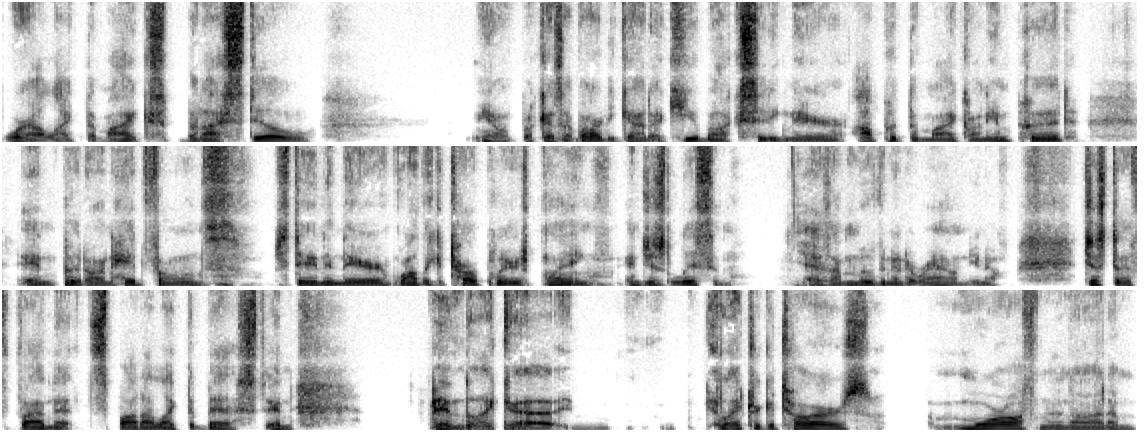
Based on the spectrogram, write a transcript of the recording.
where I like the mics, but I still, you know, because I've already got a cue box sitting there, I'll put the mic on input and put on headphones standing there while the guitar player is playing and just listen yeah. as I'm moving it around, you know, just to find that spot I like the best. And and like uh, electric guitars, more often than not, I'm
